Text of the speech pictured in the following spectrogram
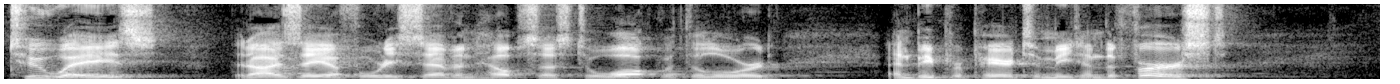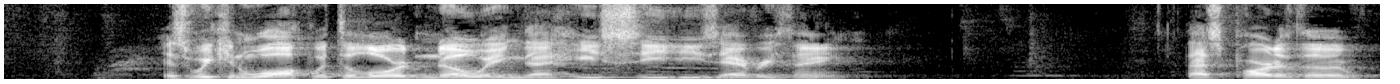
Two ways that Isaiah 47 helps us to walk with the Lord and be prepared to meet him. The first is we can walk with the Lord knowing that he sees everything. That's part of the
